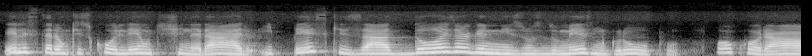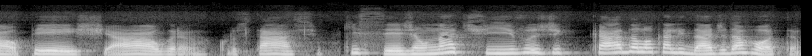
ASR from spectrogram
Eles terão que escolher um itinerário e pesquisar dois organismos do mesmo grupo, ou coral, peixe, alga, crustáceo, que sejam nativos de cada localidade da rota.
